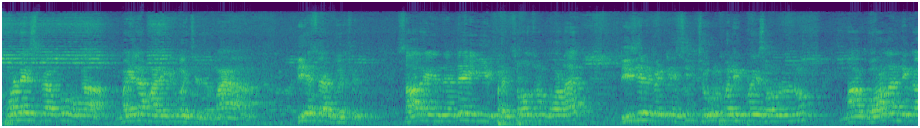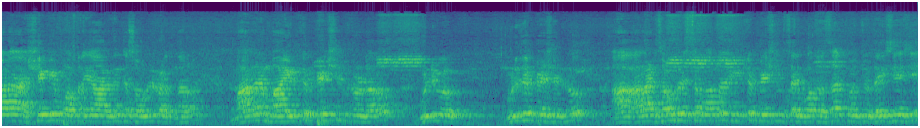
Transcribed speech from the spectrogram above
ఫోర్ డేస్ బ్యాక్ ఒక మహిళ మా దగ్గరికి వచ్చింది. మా డిఎస్ బ్యాక్ సార్ ఏంటంటే ఈ ప్రతి సంవత్సరం కూడా డీజిల్ పెట్టేసి చెవులు పలిగిపోయే సౌండ్లను మా గోళ్ళన్ని కాడ షేకిపోతున్నాయి. ఆ విధంగా సౌండ్లు పెడుతున్నారు. మా మా ఇంట్లో పేషెంట్లు ఉన్నారు. గుడి గుడిదే పేషెంట్లు. అలాంటి సౌండ్ ఇస్తే మాత్రం ఇంట్లో పేషెంట్ సరిపోతారు సార్. కొంచెం దయచేసి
